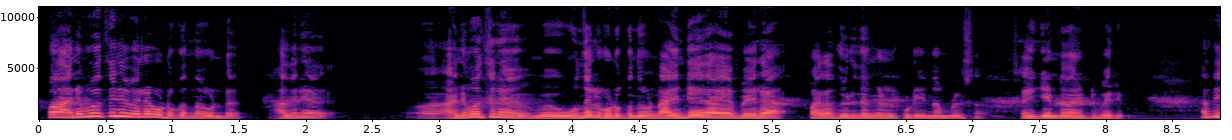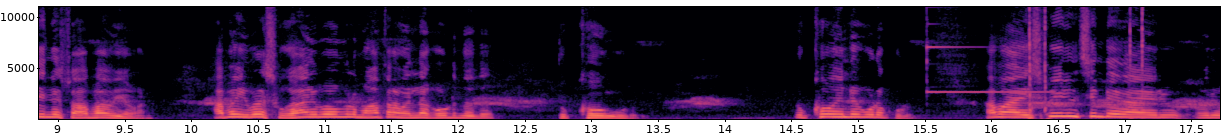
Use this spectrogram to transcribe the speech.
അപ്പോൾ അനുഭവത്തിന് വില കൊടുക്കുന്നതുകൊണ്ട് അതിന് അനുഭവത്തിന് ഊന്നൽ കൊടുക്കുന്നതുകൊണ്ട് അതിന്റേതായ വില പല ദുരിതങ്ങളിൽ കൂടി നമ്മൾ സഹിക്കേണ്ടതായിട്ട് വരും. അത് ഇതിന്റെ സ്വാഭാവികമാണ്. അപ്പോൾ ഇവിടെ സുഖാനുഭവങ്ങൾ മാത്രമല്ല കൂടുന്നത് ദുഃഖവും കൂടും. ദുഃഖവും അതിന്റെ കൂടെ കൂടും. അപ്പോൾ ആ എക്സ്പീരിയൻസിന്റേതായ ഒരു ഒരു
